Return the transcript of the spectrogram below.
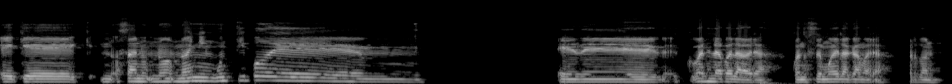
eh, que, o sea, no, hay ningún tipo de, mm, eh, de... ¿Cuál es la palabra? Cuando se mueve la cámara, perdón.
